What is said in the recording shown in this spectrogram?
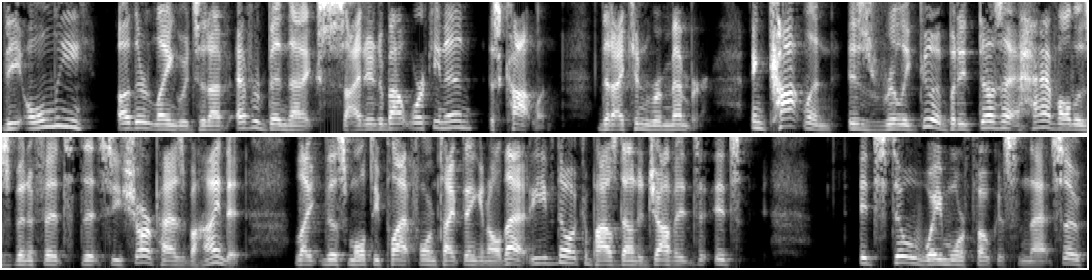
The only other language that I've ever been that excited about working in is Kotlin that I can remember. And Kotlin is really good, but it doesn't have all those benefits that C sharp has behind it, like this multi-platform type thing and all that. Even though it compiles down to Java, it's, it's, it's still way more focused than that. So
